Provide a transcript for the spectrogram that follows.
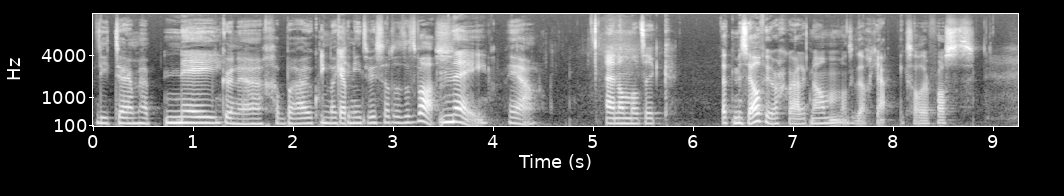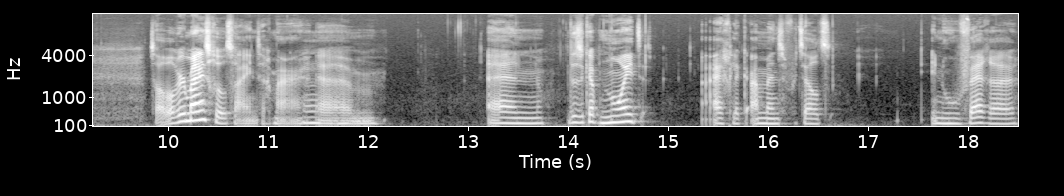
Die term heb nee, kunnen gebruiken omdat heb- je niet wist dat het het was. nee. Ja. En omdat ik het mezelf heel erg kwalijk nam, want ik dacht, ja, ik zal er vast, het zal wel weer mijn schuld zijn, zeg maar. Mhm. Ehm, en dus ik heb nooit eigenlijk aan mensen verteld in hoeverre.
